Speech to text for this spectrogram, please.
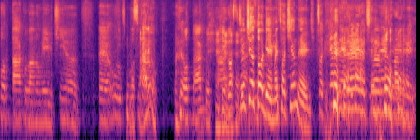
otaku lá no meio, tinha é, uns, uns cara- otaku, que gosta de Não tinha só game, mas só tinha nerd. só tinha nerd, só tinha nerd lá no meio.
